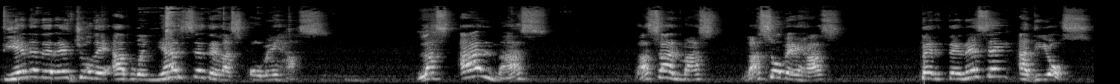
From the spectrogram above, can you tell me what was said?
tiene derecho de adueñarse de las ovejas. Las almas las almas, las ovejas, pertenecen a Dios.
